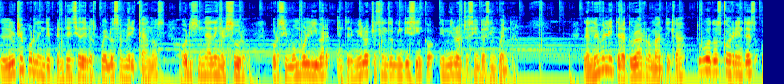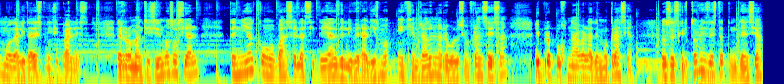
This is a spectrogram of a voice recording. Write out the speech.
la lucha por la independencia de los pueblos americanos, originada en el sur por Simón Bolívar entre 1825 y 1850. La nueva literatura romántica tuvo dos corrientes o modalidades principales. El romanticismo social tenía como base las ideas del liberalismo engendrado en la Revolución Francesa y propugnaba la democracia. Los escritores de esta tendencia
